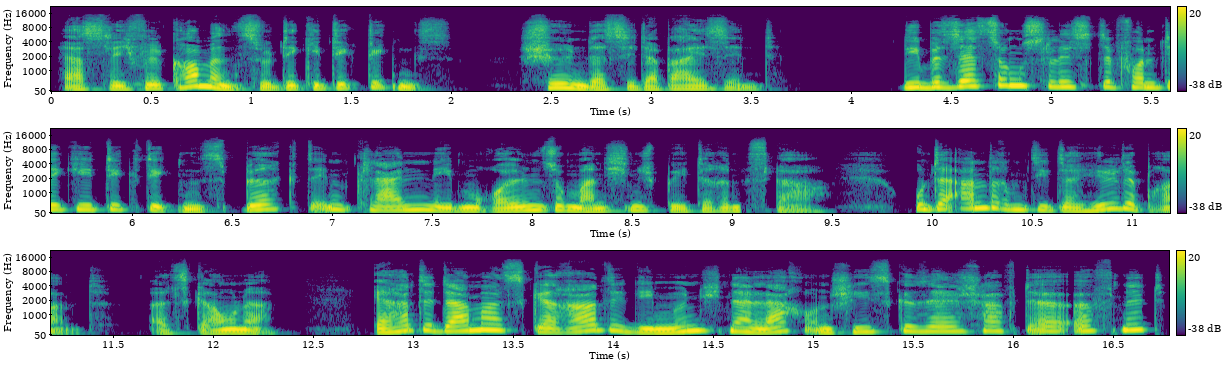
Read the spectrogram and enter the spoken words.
Herzlich willkommen zu Dicky Dick Dickens. Schön, dass Sie dabei sind. Die Besetzungsliste von Dicky Dick Dickens birgt in kleinen Nebenrollen so manchen späteren Star. Unter anderem Dieter Hildebrand als Gauner. Er hatte damals gerade die Münchner Lach- und Schießgesellschaft eröffnet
